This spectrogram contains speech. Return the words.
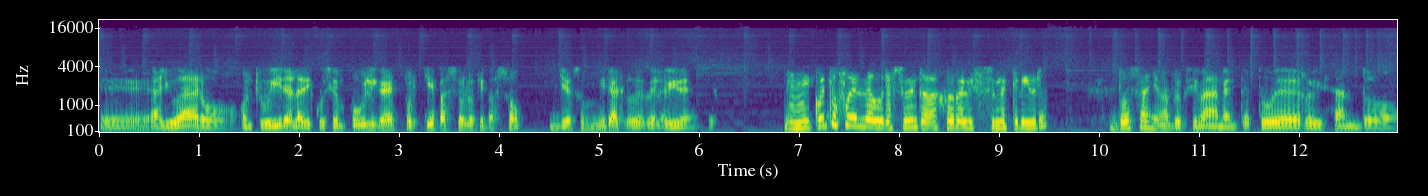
eh, ayudar o contribuir a la discusión pública es por qué pasó lo que pasó, y eso mirarlo desde la evidencia. ¿Cuánto fue la duración del trabajo de realización de este libro? Dos años aproximadamente estuve revisando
